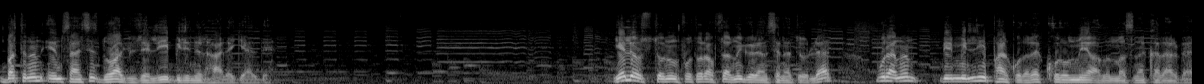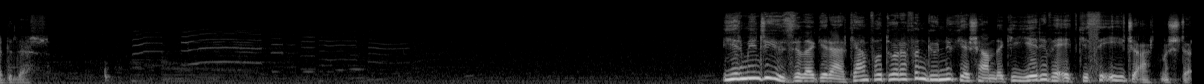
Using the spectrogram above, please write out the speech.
batının emsalsiz doğa güzelliği bilinir hale geldi. Yellowstone'un fotoğraflarını gören senatörler buranın bir milli park olarak korunmaya alınmasına karar verdiler. ...20. yüzyıla girerken fotoğrafın günlük yaşamdaki yeri ve etkisi iyice artmıştı.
